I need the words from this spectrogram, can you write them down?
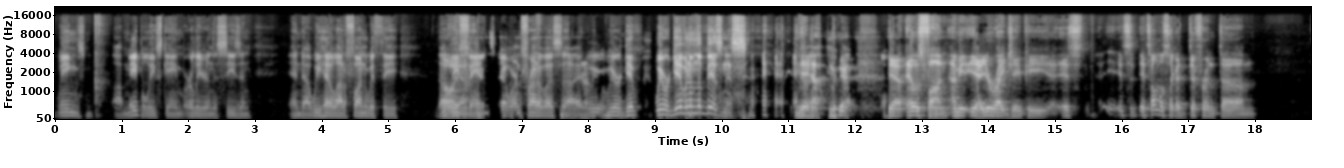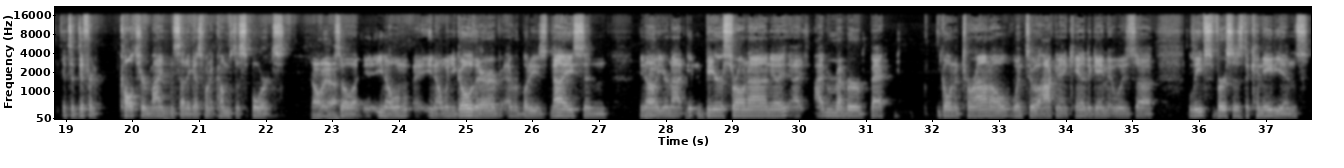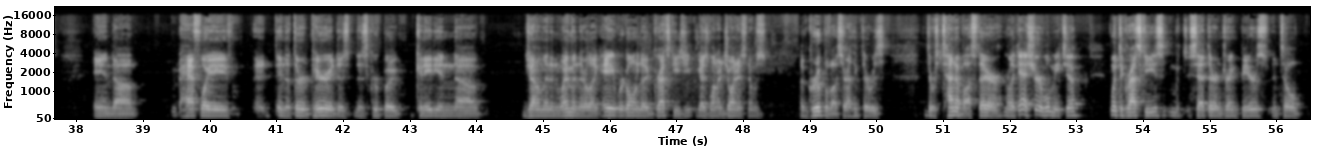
Wings uh, Maple Leafs game earlier in the season, and uh, we had a lot of fun with the the oh, Leaf yeah. fans that were in front of us. Uh, yeah. we, we were give we were giving them the business. yeah, yeah, yeah. It was fun. I mean, yeah, you're right, JP. It's it's it's almost like a different. Um, it's a different culture mindset, I guess, when it comes to sports. Oh yeah. So uh, you know, when, you know, when you go there, everybody's nice, and you know, Yep. you're not getting beers thrown on you. I, I remember back going to Toronto, went to a Hockey Night Canada game. It was uh, Leafs versus the Canadiens, and uh, halfway in the third period, this this group of Canadian uh, gentlemen and women, they're like, "Hey, we're going to Gretzky's. You guys want to join us?" And it was a group of us, or I think there was there was ten of us there. We're like, "Yeah, sure, we'll meet you." Went to Gretzky's, we sat there and drank beers until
